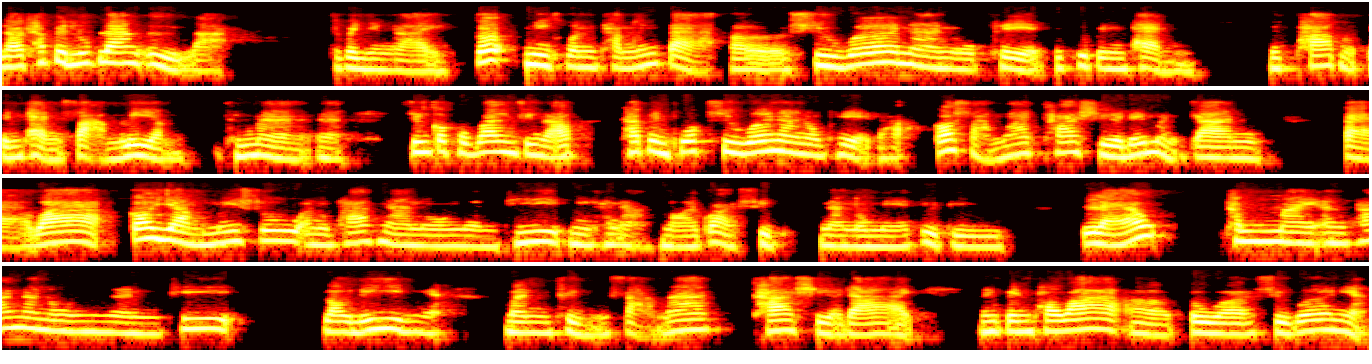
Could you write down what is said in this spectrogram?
แล้วถ้าเป็นรูปร่างอื่นล่ะ จะเป็นยังไง ก็มีคนทำตั้งแต่เอ่อ silver nano plate ก็คือเป็นแผ่นนึกภาพเหมือนเป็นแผ่นสามเหลี่ยมขึ้นมาอะซึ่งก็พบว่าจริงๆแล้ว ถ้าเป็นพวก silver nano plate อะค่ะก็สามารถฆ่าเชื้อได้เหมือนกัน แต่ว่าก็ยังไม่สู้อนุภาคนาโนเงินที่มีขนาดน้อยกว่า 10 นาโนเมตรอยู่ดี แล้วทำไมอนุภาคนาโนเงินที่เราได้ยินเนี่ยมันถึงสามารถฆ่าเชื้อได้ มันเป็นเพราะว่าตัว silver เนี่ย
